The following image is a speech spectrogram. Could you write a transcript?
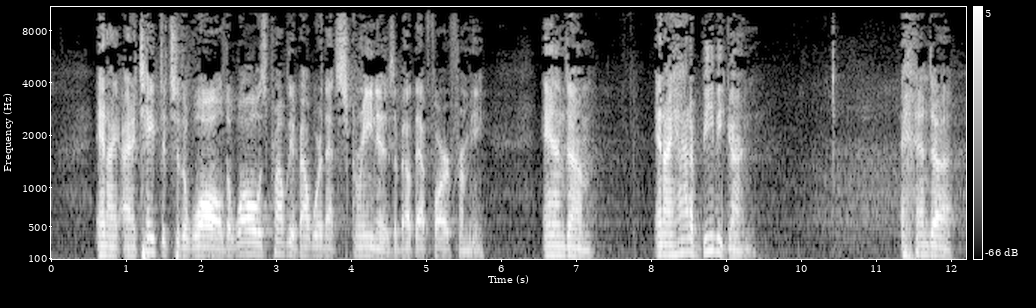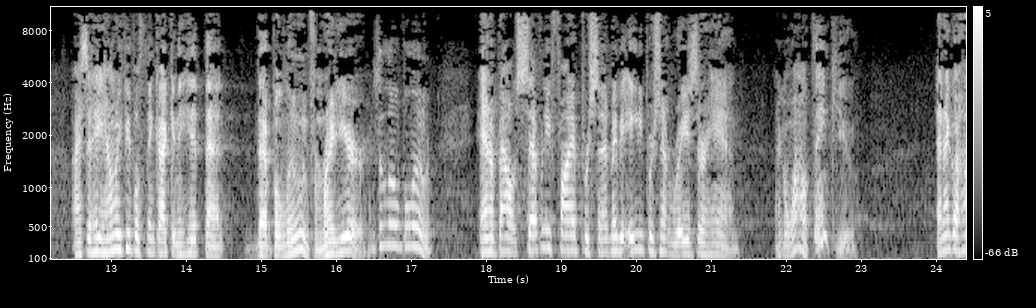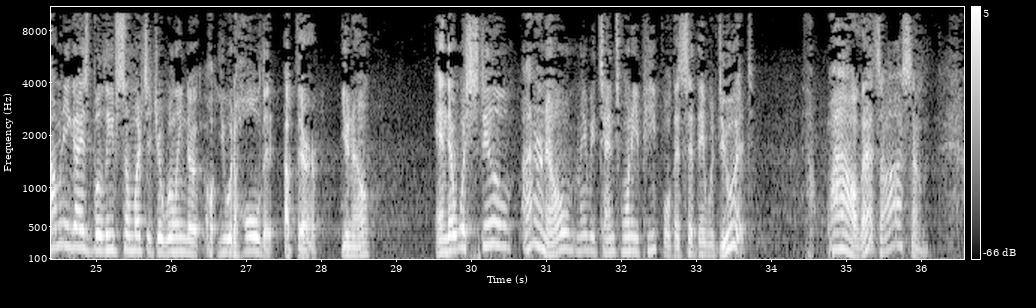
And I, I taped it to the wall. The wall was probably about where that screen is, about that far from me. And, um, and I had a BB gun. And uh, I said, hey, how many people think I can hit that that balloon from right here. It's a little balloon. And about 75%, maybe 80% raised their hand. I go, wow, thank you. And I go, how many of you guys believe so much that you're willing to, you would hold it up there, you know? And there was still, I don't know, maybe 10, 20 people that said they would do it. I thought, wow, that's awesome.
